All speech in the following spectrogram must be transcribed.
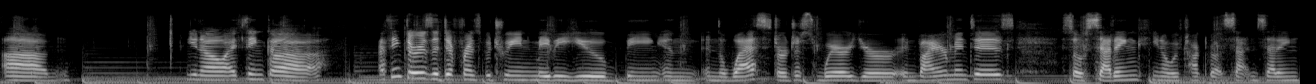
Um, you know i think uh, i think there is a difference between maybe you being in in the west or just where your environment is. So setting you know we've talked about set and setting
